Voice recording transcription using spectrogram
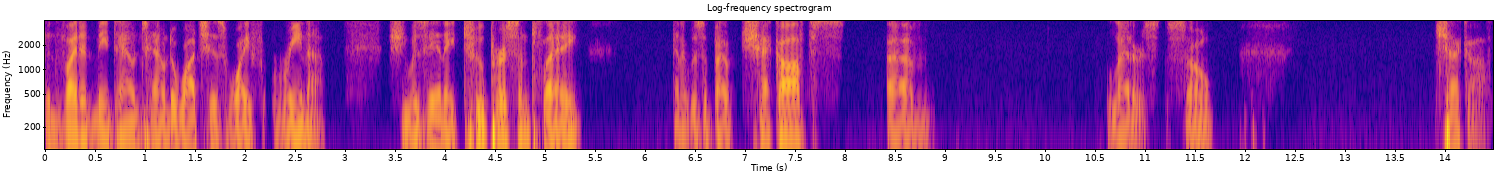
invited me downtown to watch his wife Rena. She was in a two-person play, and it was about Chekhov's um, letters. So Chekhov.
